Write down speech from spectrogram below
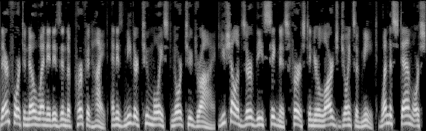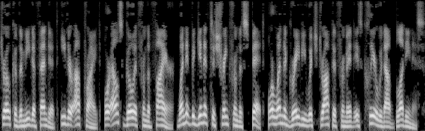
Therefore to know when it is in the perfect height, and is neither too moist nor too dry, you shall observe these signs first in your large joints of meat, when the stem or stroke of the meat offendeth, either upright, or else goeth from the fire, when it beginneth to shrink from the spit, or when the gravy which droppeth from it is clear without bloodiness.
